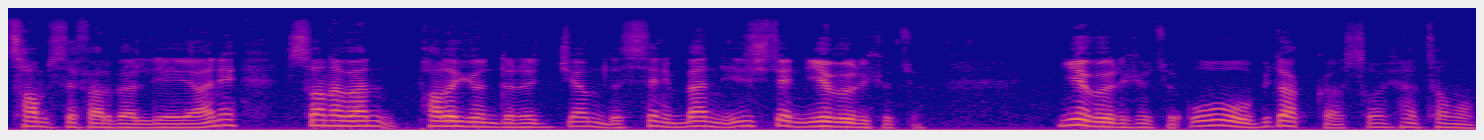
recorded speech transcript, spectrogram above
tam seferberliğe yani. Sana ben para göndereceğim de senin ben ilişkiler niye böyle kötü? Niye böyle kötü? Oo bir dakika savaş tamam.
